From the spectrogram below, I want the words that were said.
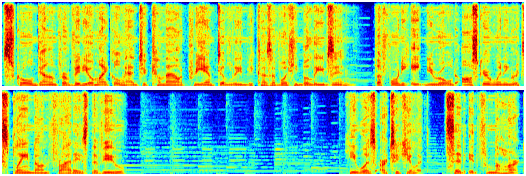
Scroll down for video Michael had to come out preemptively because of what he believes in, the 48-year-old Oscar winner explained on Friday's The View. He was articulate, said it from the heart.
